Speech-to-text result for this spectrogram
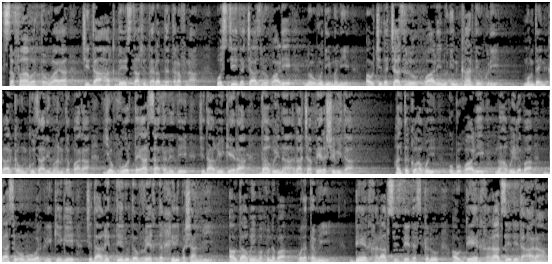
صفا ورته وایا چې دا حق دې ستاسو د رب د طرف نه اوس چې د چا زړه غواړي نو ودی منی او چې د چا زړه غواړي نو انکار دی وکړي موږ د انکار کوونکو ظالمانو د پاره یو ور تیار ساتل دي چې داغي ګیرا داغوی نه راچا پیره شوی ده دا هل تک هغوی او بغواړي نو هغوی لبا داسې او بو ورکړي کیږي چې داغه تیلو د ویخ د خيري پشان وي او داغوی مخونه به ورتوي ډیر خراب سجده دسکلو او ډیر خراب زیده د آرام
